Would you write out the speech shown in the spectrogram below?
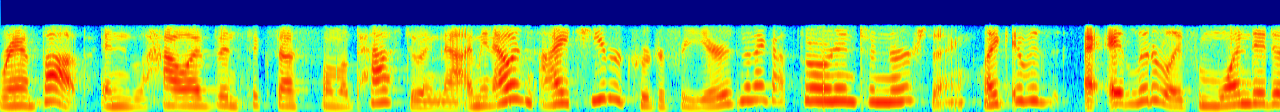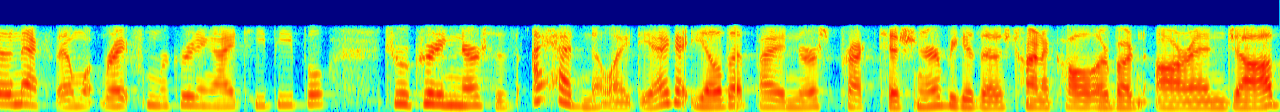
ramp up, and how I've been successful in the past doing that. I mean, I was an IT recruiter for years, and I got thrown into nursing. Like it was, it literally from one day to the next. I went right from recruiting IT people to recruiting nurses. I had no idea. I got yelled at by a nurse practitioner because I was trying to call her about an RN job.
